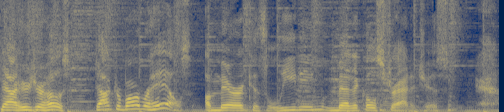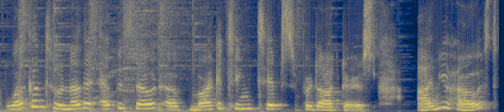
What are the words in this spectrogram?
Now, here's your host, Dr. Barbara Hales, America's leading medical strategist. Welcome to another episode of Marketing Tips for Doctors. I'm your host,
